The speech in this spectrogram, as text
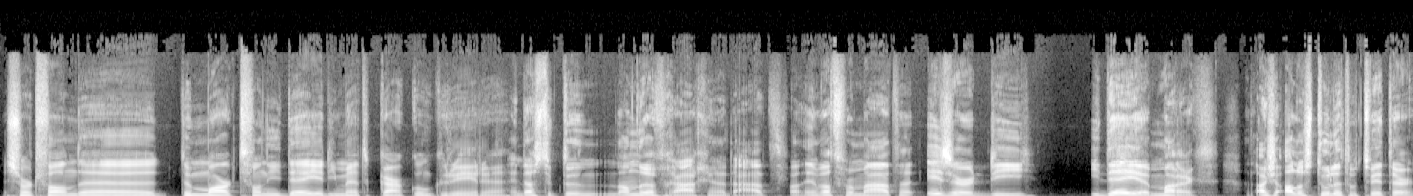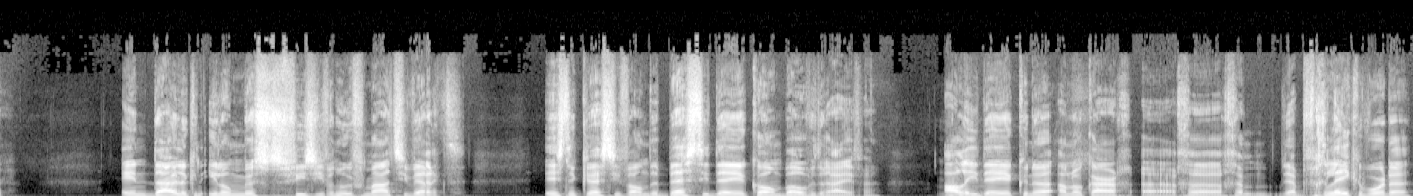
Een soort van de, de markt van ideeën die met elkaar concurreren. En dat is natuurlijk een andere vraag inderdaad. Van in wat voor mate is er die ideeënmarkt? Als je alles toelaat op Twitter, en duidelijk een Elon Musk's visie van hoe informatie werkt, is een kwestie van de beste ideeën komen bovendrijven. Alle ideeën kunnen aan elkaar eh, ge- ge- ja, vergeleken worden.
